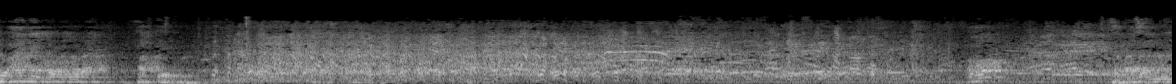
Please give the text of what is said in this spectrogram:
doanya orang-orang fakir. Apa? Sama-sama.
